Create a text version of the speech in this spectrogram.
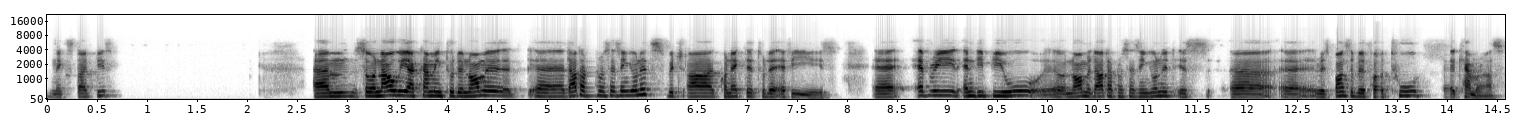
Next slide, please. Um, so now we are coming to the normal uh, data processing units, which are connected to the FEEs. Uh, every NDPU, uh, normal data processing unit, is uh, responsible for two cameras.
